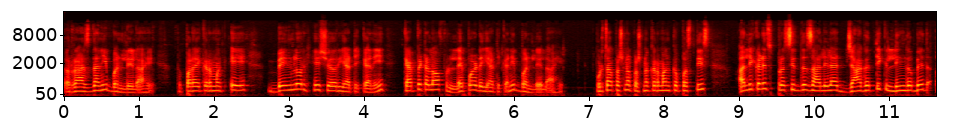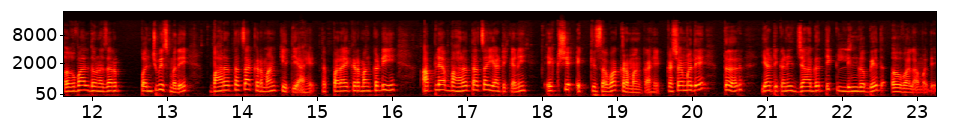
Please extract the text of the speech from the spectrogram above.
राजधानी बनलेलं आहे? तर पर्याय क्रमांक ए बेंगलोर हे शहर या ठिकाणी कॅपिटल ऑफ लेपर्ड या ठिकाणी बनलेलं आहे. पुढचा प्रश्न प्रश्न क्रमांक पस्तीस. अलीकडेच प्रसिद्ध झालेल्या जागतिक लिंगभेद अहवाल दोन हजार पंचवीसमध्ये भारताचा क्रमांक किती आहे? तर पर्याय क्रमांक डी आपल्या भारताचा या ठिकाणी एकशे एकतीसावा क्रमांक आहे. कशामध्ये? तर या ठिकाणी जागतिक लिंगभेद अहवालामध्ये.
